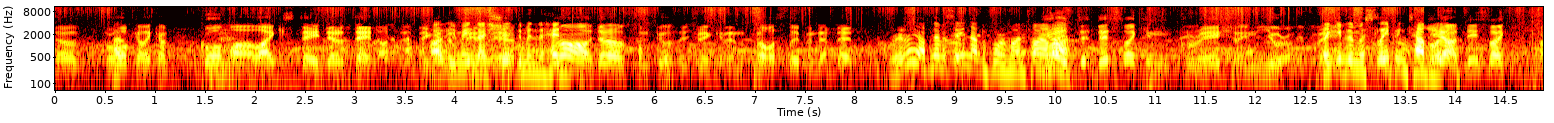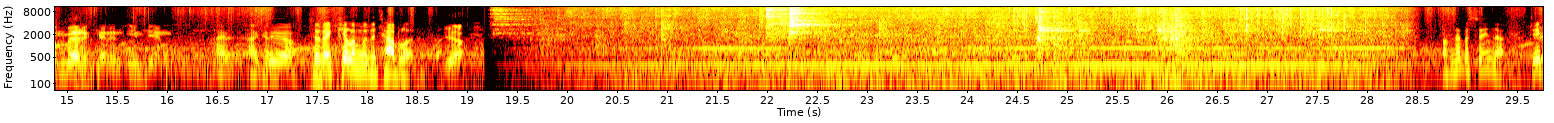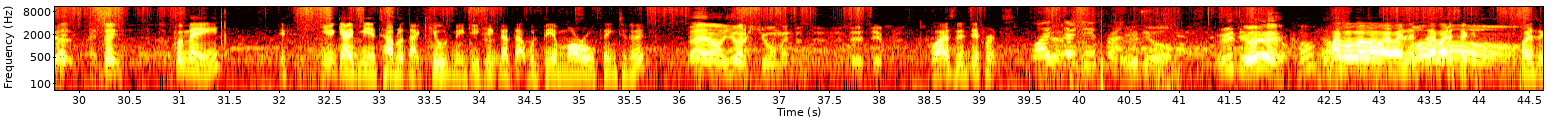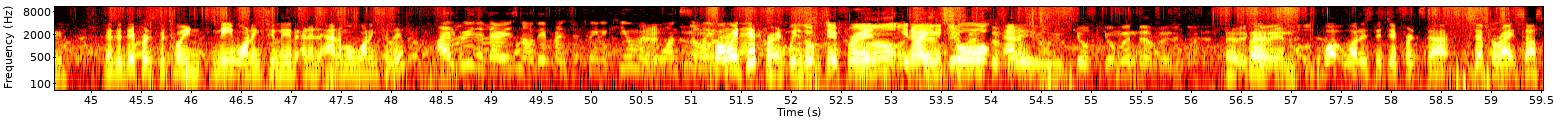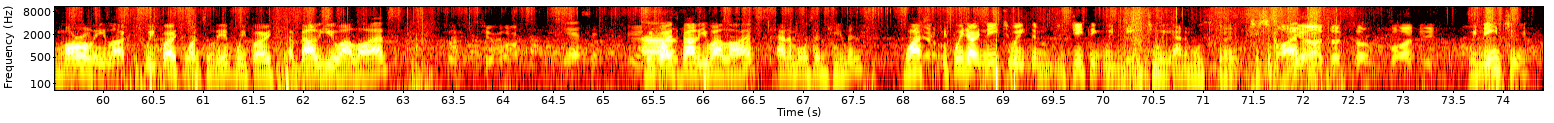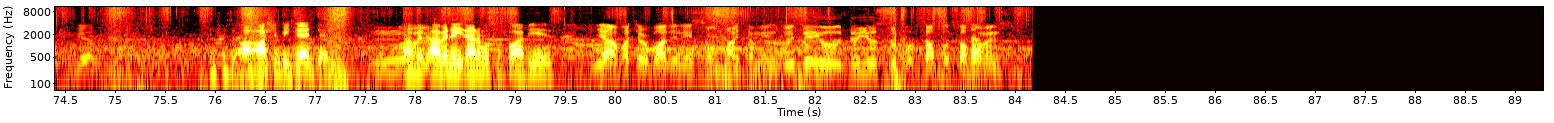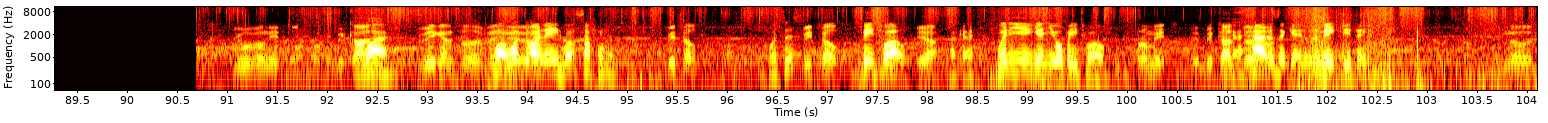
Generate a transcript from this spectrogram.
they're provoking like a coma-like state. They're dead after they drink Oh, the you mean pill, they yeah. shoot them in the head? No, there are some pills they drink and then fell asleep and they're dead. Really? I've never seen that before in my entire yeah, life. th- that's like in Croatia, in Europe. They give them a sleeping tablet. Yeah, this like American and Indian. Uh, okay. Yeah. So they kill them with a tablet. Yeah. I've never seen that. Do you Yeah. think, so for me, if you gave me a tablet that killed me, do you think that that would be a moral thing to do? Well, no, you are human. There's, there's difference. Why is there a difference? why is Yeah. there difference? Video. Video. Hey, calm down. Wait, wait, wait, wait, wait, wait, let's, Calm wait a second. Wait a second. There's a difference between me wanting to live and an animal wanting to live? I agree that there is no difference between a human There- who wants no. to live. Well, and we're an animal. different. We look different. No, you know, you talk. difference The way you, you kill human, the, but, but animals. What, what is the difference that separates us morally? Like, we both want to live, we both value our lives. Yes. We both um, value our lives, animals and humans. Why, yeah. if we don't need to eat them, do you think we need to eat animals for, to survive? Yeah, that's our body. We need to. Yeah. Interesting. I, I should be dead then. No, I've, been, I've been eating animals for five years. Yeah, but your body needs some vitamins. Do, do you do you supplements? You will need to because Why? vegans. Uh, What what do I need? What supplement? B12. What's this? B12. B12. Yeah, Okay. Where do you get your B12? from it Uh, because. Okay. uh, How does it get in the meat? Do you think? No,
